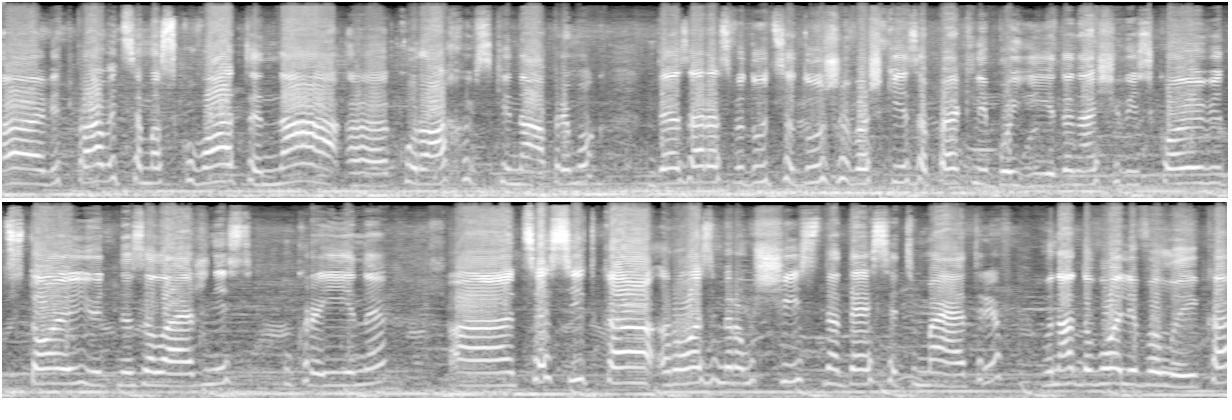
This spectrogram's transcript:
е, маскувати на е, Курахівський напрямок, де зараз ведуться дуже важкі запеклі бої, де наші військові відстоюють незалежність України. Е, Ця сітка розміром 6 на 10 метрів. Вона доволі велика,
